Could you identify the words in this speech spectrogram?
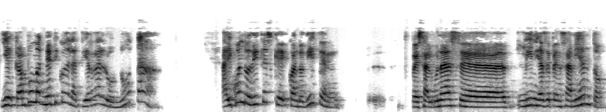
y el campo magnético de la Tierra lo nota. Ahí cuando dices que, cuando dicen, pues algunas eh, líneas de pensamiento,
